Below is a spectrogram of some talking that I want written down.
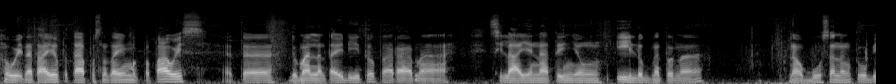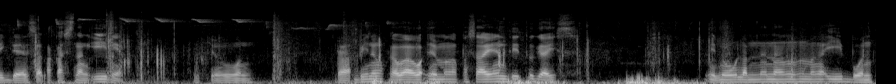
uwi na tayo. Patapos na tayong magpapawis. At uh, dumaan lang tayo dito para masilayan natin yung ilog na to na naubusan ng tubig dahil sa lakas ng init. Yun. Grabe no? Kawawa yung mga pasayan dito guys. Inulam na ng mga ibon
